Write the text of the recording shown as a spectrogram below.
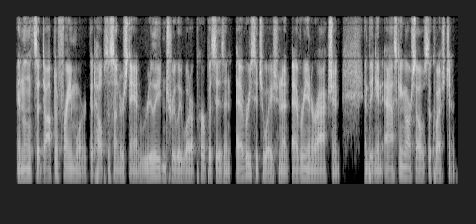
and then let's adopt a framework that helps us understand really and truly what our purpose is in every situation and every interaction and begin asking ourselves the question,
